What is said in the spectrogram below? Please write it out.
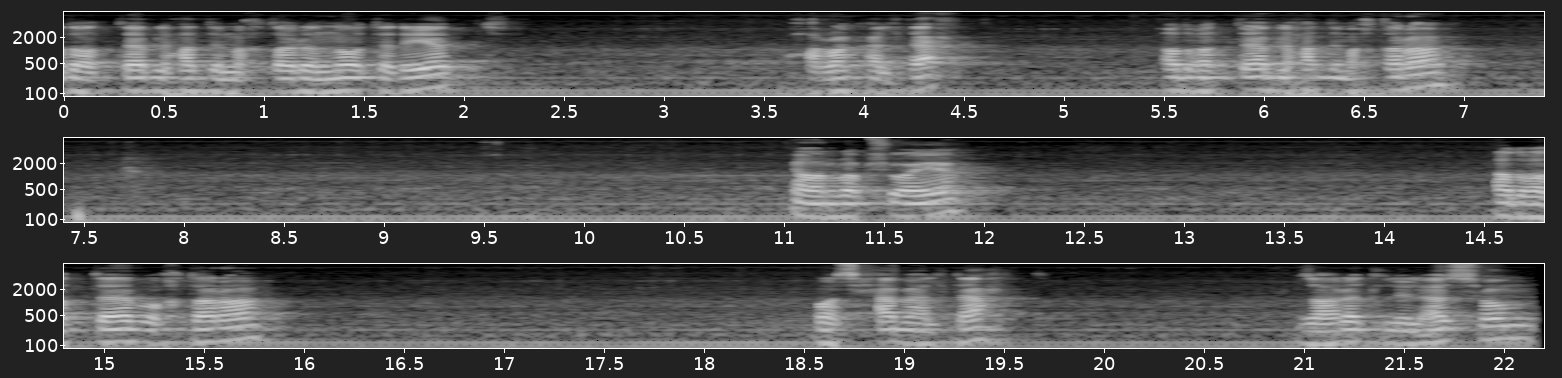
اضغط tab لحد ما أختار النقطة ديت أحركها لتحت أضغط tab لحد ما أختارها أقرب شوية أضغط تاب وأختارها وأسحبها لتحت ظهرت لي الأسهم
